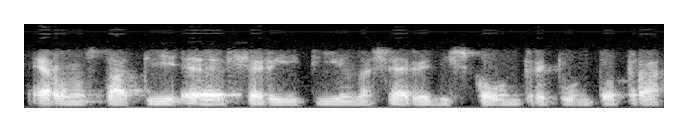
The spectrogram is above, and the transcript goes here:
erano stati eh, feriti in una serie di scontri appunto tra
